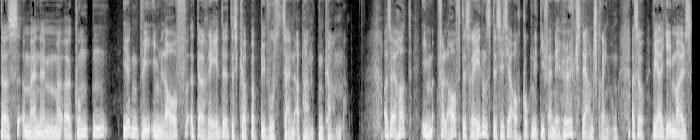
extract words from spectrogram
dass meinem äh, Kunden irgendwie im Lauf der Rede das Körperbewusstsein abhanden kam. Also er hat im Verlauf des Redens, das ist ja auch kognitiv eine höchste Anstrengung. Also wer jemals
